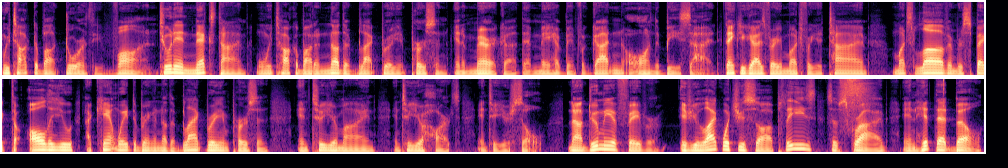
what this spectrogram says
we talked about Dorothy Vaughan, tune in next time when we talk about another black brilliant person in America that may have been forgotten or on the B side. Thank you guys very much for your time. Much love and respect to all of you. I can't wait to bring another black brilliant person into your mind, into your hearts, into your soul. Now, do me a favor. If you like what you saw, please subscribe and hit that bell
